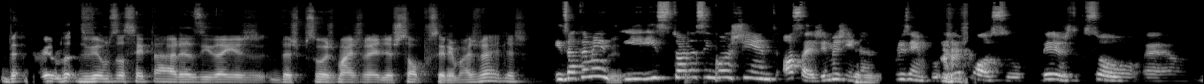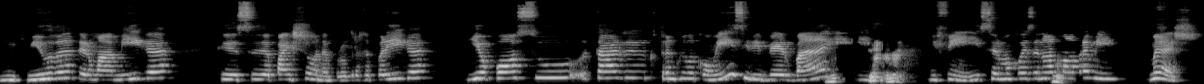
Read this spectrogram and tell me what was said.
Devemos, devemos aceitar as ideias das pessoas mais velhas só por serem mais velhas. Exatamente, e isso torna-se inconsciente. Ou seja, imagina, uhum. por exemplo, eu posso, desde que sou uh, muito miúda, ter uma amiga que se apaixona por outra rapariga e eu posso estar tranquila com isso e viver bem e, enfim, isso ser uma coisa normal para mim. Mas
